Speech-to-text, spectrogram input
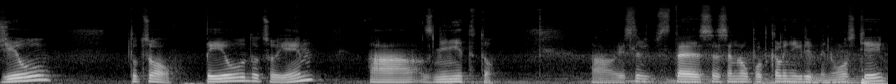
žiju, to, co piju, to, co jim a změnit to. A jestli jste se se mnou potkali někdy v minulosti,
